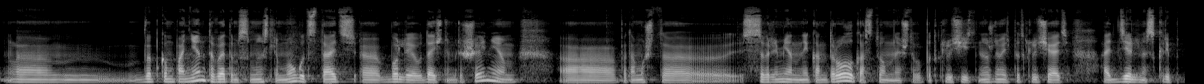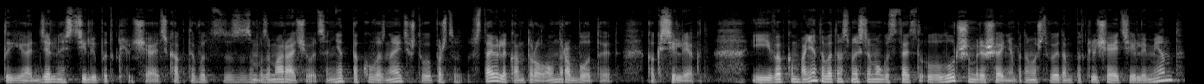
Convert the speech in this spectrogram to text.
веб-компоненты в этом смысле могут стать э, более удачным решением, э, потому что современные контролы кастомные, чтобы подключить, нужно ведь подключать отдельно скрипты, отдельно стили подключать, как-то вот заморачиваться. Нет такого, знаете, что вы просто вставили контрол, он работает, как селект. И веб-компоненты в этом смысле могут стать лучшим решением, потому что вы там подключаете элемент,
